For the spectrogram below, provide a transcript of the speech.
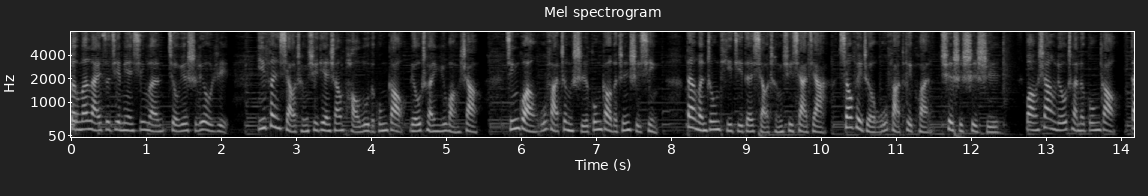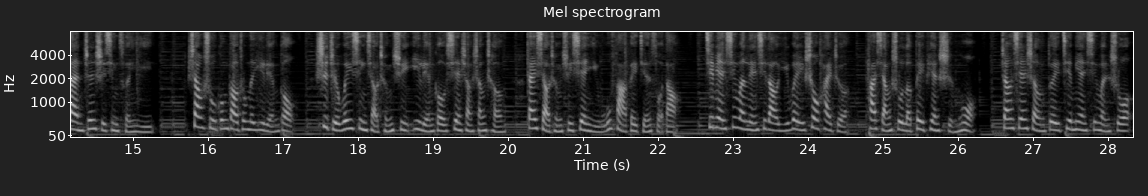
本文来自界面新闻。九月十六日，一份小程序电商跑路的公告流传于网上。尽管无法证实公告的真实性，但文中提及的小程序下架、消费者无法退款却是事实。网上流传的公告，但真实性存疑。上述公告中的“一联购”是指微信小程序“一联购”线上商城，该小程序现已无法被检索到。界面新闻联系到一位受害者，他详述了被骗始末。张先生对界面新闻说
